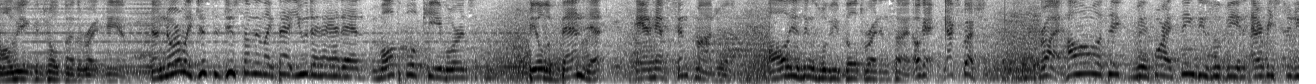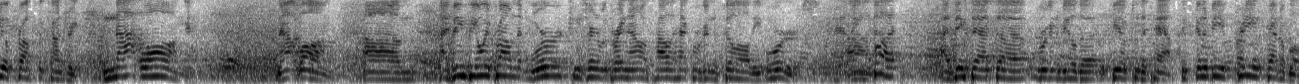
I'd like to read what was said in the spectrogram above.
all being controlled by the right hand. Now, normally, just to do something like that, you would have had add multiple keyboards, be able to bend it, and have synth modules. All these things will be built right inside. Okay, next question. Right, how long will it take before I think these will be in every studio across the country? Not long. Not long. Um, I think the only problem that we're concerned with right now is how the heck we're going to fill all the orders. Uh, but I think that uh, we're going to be able to be up to the task. It's going to be pretty incredible.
